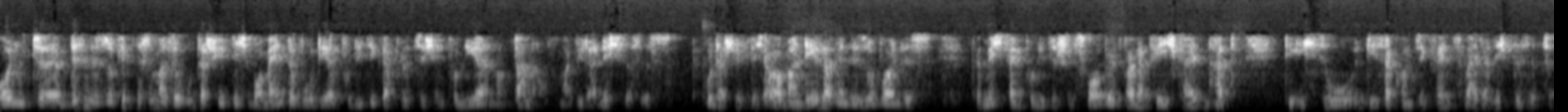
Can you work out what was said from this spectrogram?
Und äh, wissen Sie, so gibt es immer so unterschiedliche Momente, wo dir Politiker plötzlich imponieren und dann auch mal wieder nicht. Das ist unterschiedlich. Aber Mandela, wenn Sie so wollen, ist für mich ein politisches Vorbild, weil er Fähigkeiten hat, die ich so in dieser Konsequenz leider nicht besitze.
